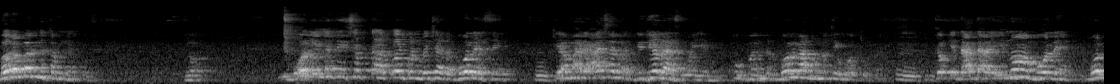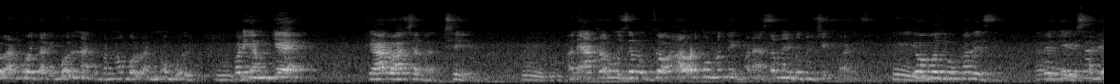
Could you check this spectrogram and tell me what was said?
બરોબર ને તમને કહું. બોલી નથી શકતા કોઈ પણ બિચારા બોલે છે કે અમારે આશીર્વાદ દીધેલા જ હોય એમ. ખૂબ અંદર બોલવાનું નથી હોતું. જો કે દાદા એ ન બોલે બોલવાનું હોય તારી બોલ નાખે પણ ન બોલવાનું ન બોલે. પણ એમ કે કે હારો આશીર્વાદ છે. અને આ કરવું જરૂર જો આવડતું નથી પણ આ સમય બધું શીખવાડે છે. એવું બધું કરે છે. હવે સાથે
